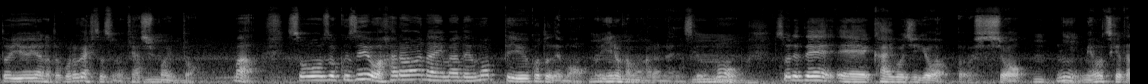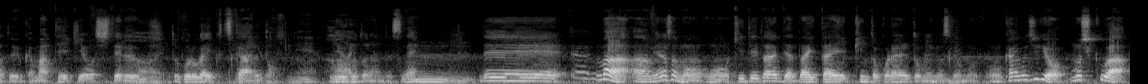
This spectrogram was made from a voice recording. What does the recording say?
というようなところが一つのキャッシュポイント、まあ、相続税を払わないまでもっていうことでもいいのかもわからないですけども、それで、えー介護事業所に目をつけたというか、まあ、提携をしているはい。ところがいくつかあるとねい。うことなんですね。うんでまあ、あ皆さんも聞いていただいては大体ピンとこられると思いますけども、介護事業もしくは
